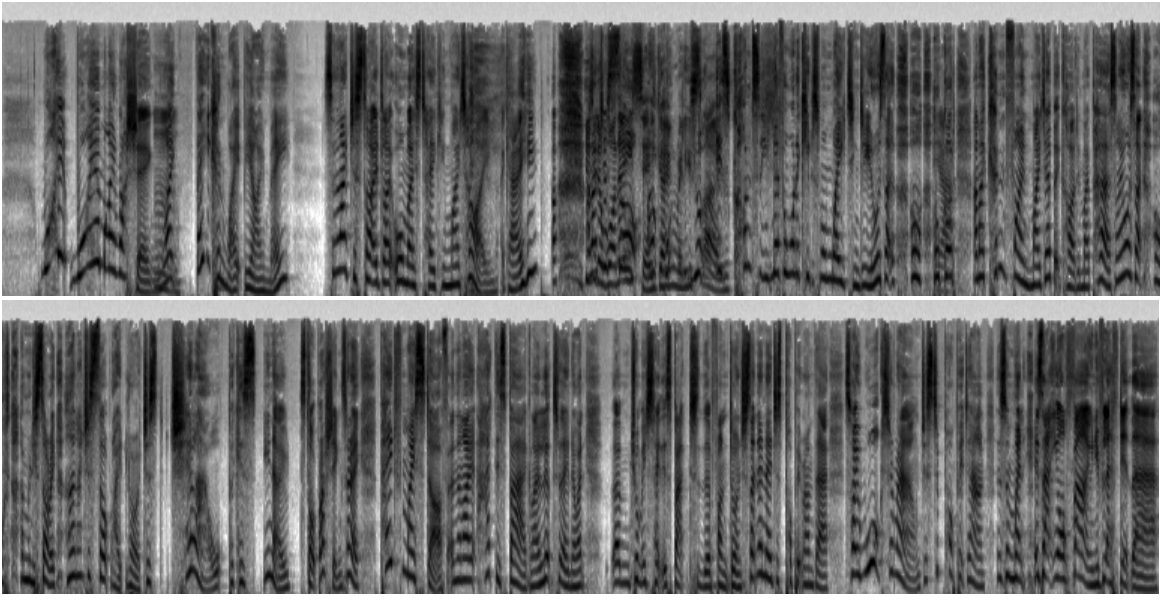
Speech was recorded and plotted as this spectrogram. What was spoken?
why, why am I rushing? Mm. Like they can wait behind me. So then I just started like almost taking my time, okay? you did a 180 going really slow. It's constantly, you never want to keep someone waiting, do you? You're always like, oh, oh Yeah. God. And I couldn't find my debit card in my purse. And I was like, oh, I'm really sorry. And I just thought, right, Laura, just chill out because, you know, stop rushing. So anyway, paid for my stuff. And then I had this bag and I looked at it and I went, um, do you want me to take this back to the front door? And she's like, no, no, just pop it around there. So I walked around just to pop it down. And someone went, is that your phone? You've left it there.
